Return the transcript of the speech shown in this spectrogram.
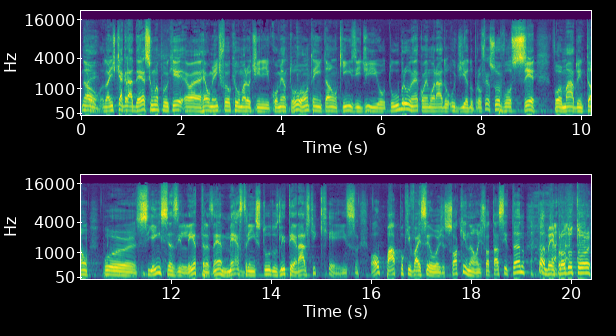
Não, a gente que agradece uma porque é, realmente foi o que o Marotini comentou ontem, então, 15 de outubro, né, comemorado o Dia do Professor. Você, formado então por Ciências e Letras, né, mestre em estudos literários, que que é isso? Olha o papo que vai ser hoje. Só que não, a gente só está citando também produtor,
